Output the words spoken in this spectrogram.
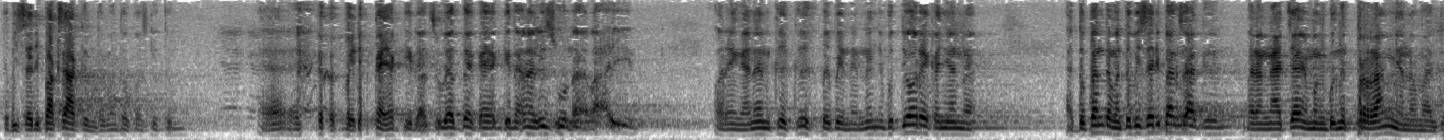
Itu bisa dipaksakan teman-teman gitu Eh, beda kayakakinan sudah kayakakinan ahli sunnah lain. Oranganan kekeh bebenenan nyebut jore kanyana atau kan teman tuh bisa dipaksakan barang ngaca emang banget perangnya nama itu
